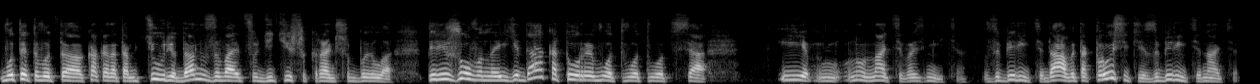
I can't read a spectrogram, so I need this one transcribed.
вот это вот, а, как она там, тюря, да, называется, у детишек раньше было. Пережеванная еда, которая вот-вот-вот вся. И, ну, нате, возьмите, заберите, да, вы так просите, заберите, нате.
